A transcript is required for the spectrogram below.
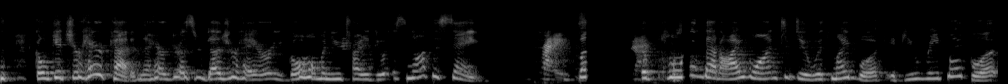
go get your hair cut and the hairdresser does your hair, you go home and you try to do it, it's not the same. Right. But The point that I want to do with my book, if you read my book,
